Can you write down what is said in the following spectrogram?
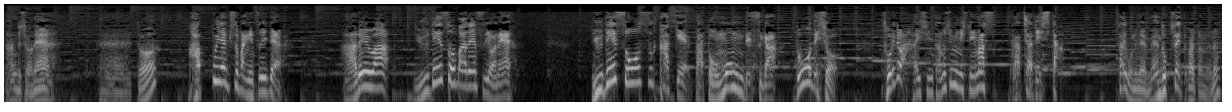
なんでしょうね。えーと、カップ焼きそばについて。あれは、茹でそばですよね。茹でソースかけだと思うんですが、どうでしょうそれでは配信楽しみにしています。ガチャでした。最後にね、めんどくさいって書いてあるんだよね。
